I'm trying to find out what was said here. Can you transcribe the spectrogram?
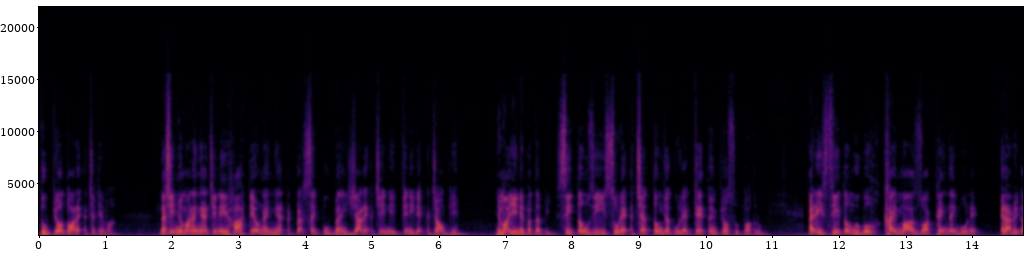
သူပြောသွားတဲ့အချက်ထဲမှာလက်ရှိမြန်မာနိုင်ငံအခြေအနေဟာတရုတ်နိုင်ငံအတွက်စိတ်ပူပန်ရတဲ့အခြေအနေဖြစ်နေတဲ့အကြောင်းအပြင်မြန်မာရေးနဲ့ပတ်သက်ပြီးစီတုံးစီဆိုတဲ့အချက်၃ချက်ကိုလည်းထည့်သွင်းပြောဆိုသွားသလို အဲ့ဒီစီတုံးခုကိုခိုင်မာစွာထိမ့်သိမ့်ဖို့နဲ့အဲ့ဒါတွေက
